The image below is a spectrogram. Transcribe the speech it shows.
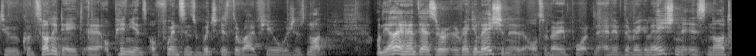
to consolidate uh, opinions of, for instance, which is the right view, which is not. On the other hand, there's a regulation uh, also very important, and if the regulation is not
